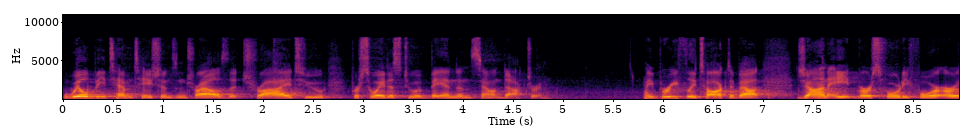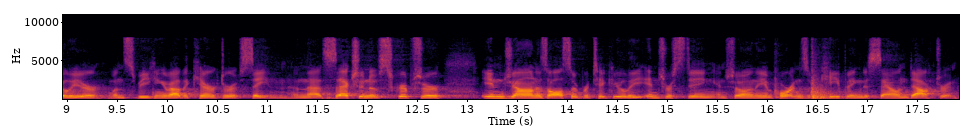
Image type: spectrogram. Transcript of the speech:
will be temptations and trials that try to persuade us to abandon sound doctrine. We briefly talked about John 8, verse 44 earlier when speaking about the character of Satan. And that section of Scripture in John is also particularly interesting in showing the importance of keeping to sound doctrine.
